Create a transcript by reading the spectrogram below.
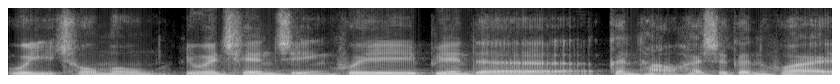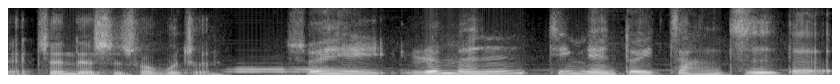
未雨绸缪，因为前景会变得更好还是更坏，真的是说不准。所以，人们今年对长子的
